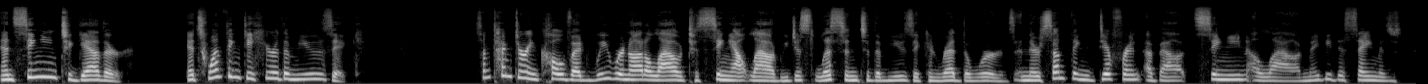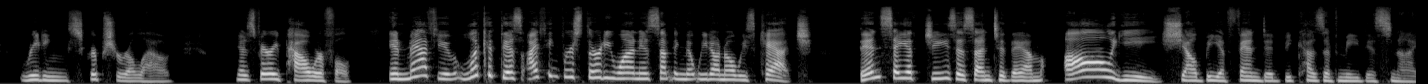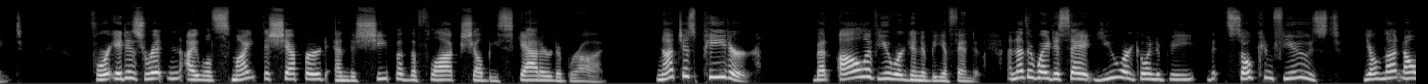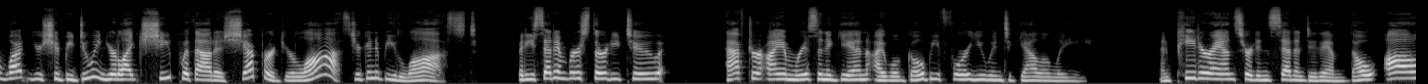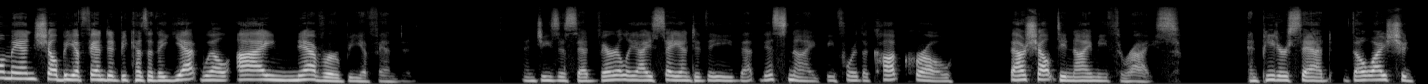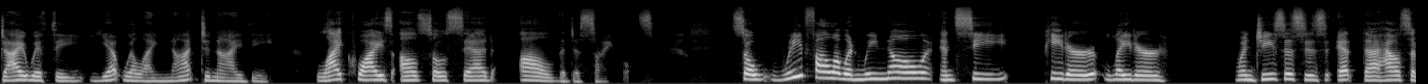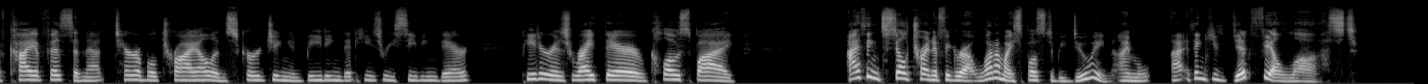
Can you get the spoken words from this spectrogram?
and singing together. It's one thing to hear the music sometime during COVID, we were not allowed to sing out loud. We just listened to the music and read the words. And there's something different about singing aloud, maybe the same as reading scripture aloud. It's very powerful. In Matthew, look at this. I think verse 31 is something that we don't always catch. Then saith Jesus unto them, All ye shall be offended because of me this night. For it is written, I will smite the shepherd, and the sheep of the flock shall be scattered abroad not just Peter, but all of you are going to be offended. Another way to say it, you are going to be so confused. You'll not know what you should be doing. You're like sheep without a shepherd. You're lost. You're going to be lost. But he said in verse 32, after I am risen again, I will go before you into Galilee. And Peter answered and said unto them, Though all men shall be offended because of the yet will I never be offended. And Jesus said, Verily I say unto thee that this night before the cock crow, thou shalt deny me thrice. And Peter said, Though I should die with thee, yet will I not deny thee. Likewise also said all the disciples. So we follow and we know and see Peter later when Jesus is at the house of Caiaphas and that terrible trial and scourging and beating that he's receiving there. Peter is right there close by. I think still trying to figure out what am I supposed to be doing? I'm I think you did feel lost.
